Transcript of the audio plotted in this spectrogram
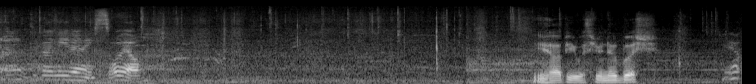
Uh, I don't think I need any soil. You happy with your new bush? Yep.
